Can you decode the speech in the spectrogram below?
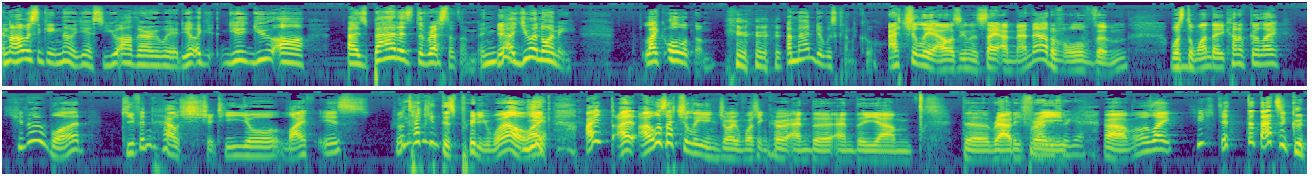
And I was thinking, no, yes, you are very weird. You're like you you are as bad as the rest of them. And Yeah. you annoy me. Like all of them. Amanda was kind of cool. Actually, I was going to say Amanda out of all of them was the one that you kind of go like, you know what? Given how shitty your life is, you're taking this pretty well. Yeah. Like I, I, I was actually enjoying watching her and the and the um the rowdy free. Free, Um, I was like, that- that's a good.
